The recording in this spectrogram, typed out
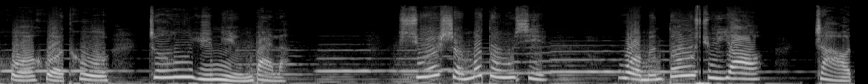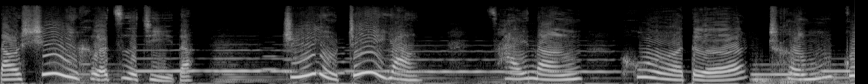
火火兔终于明白了，学什么东西，我们都需要找到适合自己的，只有这样，才能获得成功。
